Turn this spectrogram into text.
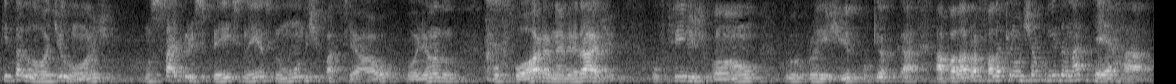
que está lá de longe, no cyberspace, né, no mundo espacial, olhando por fora, não é verdade? Os filhos vão para o Egito, porque a, a palavra fala que não tinha comida na terra.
